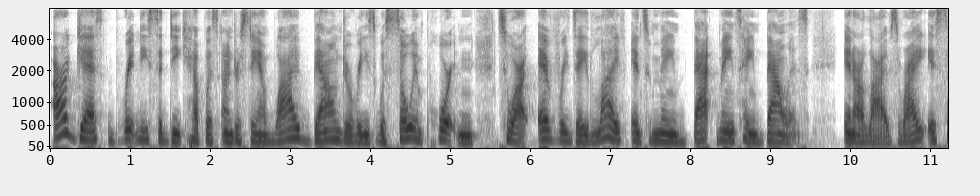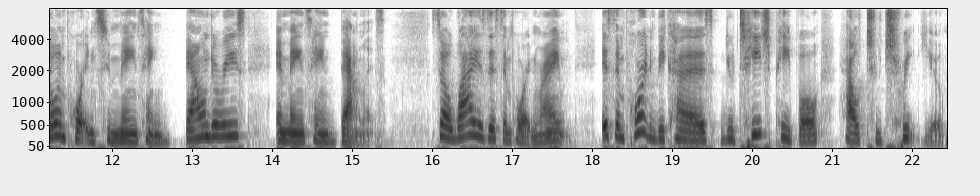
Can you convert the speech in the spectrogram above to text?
Our guest, Brittany Sadiq, helped us understand why boundaries was so important to our everyday life and to main ba- maintain balance in our lives, right? It's so important to maintain boundaries and maintain balance. So, why is this important, right? It's important because you teach people how to treat you.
